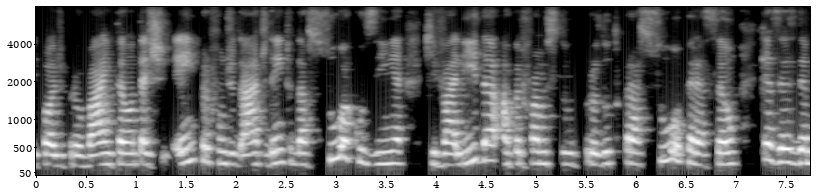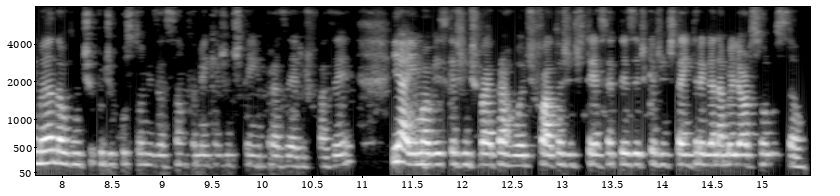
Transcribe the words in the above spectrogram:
e pode provar. Então, é um teste em profundidade dentro da sua cozinha, que valida a performance do produto para a sua operação, que às vezes demanda algum tipo de customização também que a gente tem o prazer de fazer. E aí, uma vez que a gente vai para a rua, de fato, a gente tem a certeza de que a gente está entregando a melhor solução.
